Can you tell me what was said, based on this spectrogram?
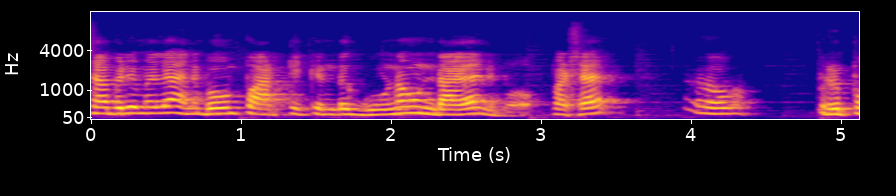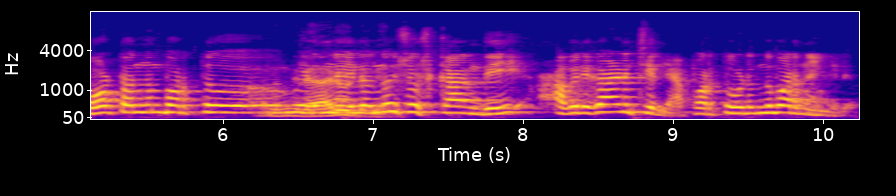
ശബരിമല അനുഭവം പാർട്ടിക്കുണ്ട് ഗുണമുണ്ടായ അനുഭവം. പക്ഷെ റിപ്പോർട്ടൊന്നും പുറത്തു വിടുന്നതിലൊന്നും ശുഷ്കാന്തി അവർ കാണിച്ചില്ല പുറത്തു വിടുന്നു പറഞ്ഞെങ്കിലും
